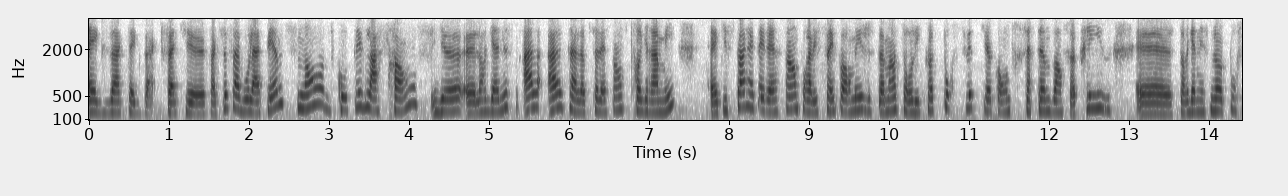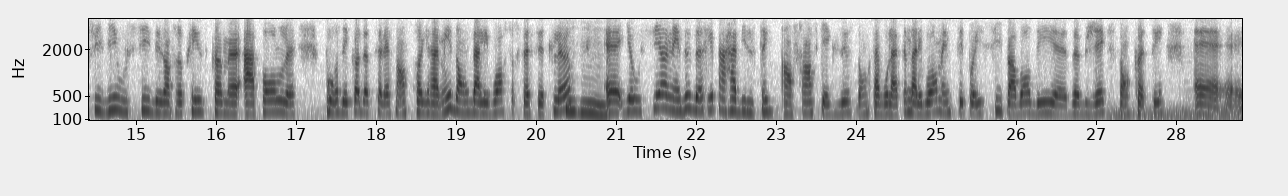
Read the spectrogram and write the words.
Exact, exact. Fait que, fait que ça, ça vaut la peine. Sinon, du côté de la France, il y a l'organisme Al- Halte à l'obsolescence programmée, euh, qui est super intéressant pour aller s'informer justement sur les cas de poursuite qu'il y a contre certaines entreprises. Euh, cet organisme-là a poursuivi aussi des entreprises comme euh, Apple pour des cas d'obsolescence programmée, donc d'aller voir sur ce site-là. Mhm. Euh, il y a aussi un indice de réparabilité en France qui existe, donc ça vaut la peine d'aller voir, même si c'est pas ici, il peut y avoir des euh, objets qui sont cotés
